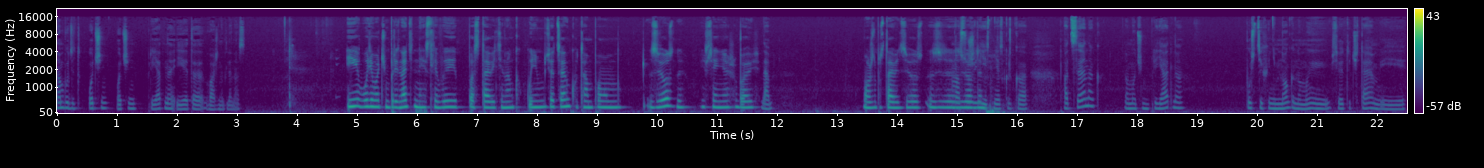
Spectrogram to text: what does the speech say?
нам будет очень-очень приятно, и это важно для нас. И будем очень признательны, если вы поставите нам какую-нибудь оценку. Там, по-моему, звезды, если я не ошибаюсь. Да. Можно поставить звезд... звезды. У нас уже есть несколько оценок. Нам очень приятно. Пусть их и немного, но мы все это читаем, и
